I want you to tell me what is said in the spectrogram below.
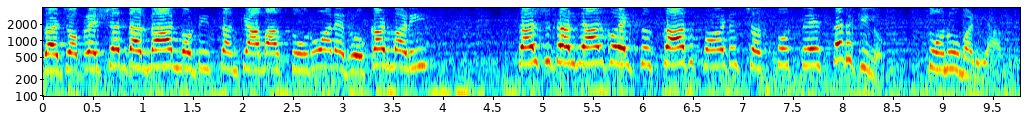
સર્ચ ઓપરેશન દરમિયાન મોટી સંખ્યામાં સોનું અને રોકડ મળી. સર્ચ દરમિયાન કુલ એકસો સાત પોઈન્ટ છસો ત્રેસઠ કિલો સોનું મળી આવ્યું.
